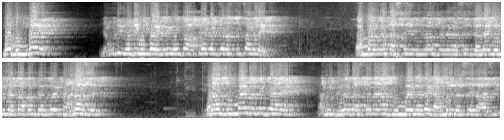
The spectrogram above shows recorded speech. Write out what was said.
मग मुंबई एवढी मोठी मुंबई मी म्हणतो आपल्याकडचे रस्ते चांगले. अंबरनाथ असतील उल्हासनगर असतील कल्याण डोंबिवली आता आपण करतोय ठाणा असेल. पण आज मुंबईमध्ये जे आहे आम्ही फिरत असताना आज मुंबईमध्ये डांबरी रस्ते आहेत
